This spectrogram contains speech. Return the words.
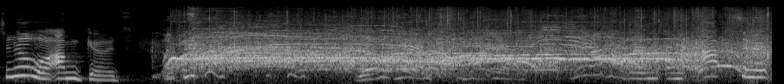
Do you know what? I'm good. having an absolute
